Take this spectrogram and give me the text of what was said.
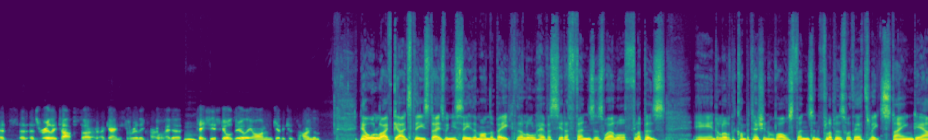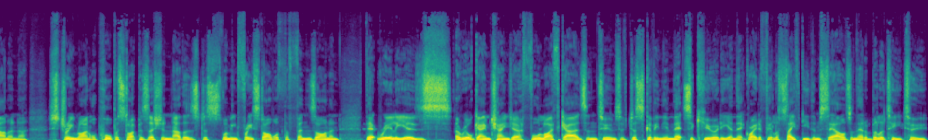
it's it's really tough. So again, it's a really great way to mm. teach these skills early on and get the kids to hone them. Now, all lifeguards these days, when you see them on the beach, they'll all have a set of fins as well or flippers, and a lot of the competition involves fins and flippers with athletes staying down in a streamline or porpoise type position, others just swimming freestyle with the fins on, and that really is a real game changer for lifeguards in terms of just giving them that security and that greater feel of safety themselves and that ability to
